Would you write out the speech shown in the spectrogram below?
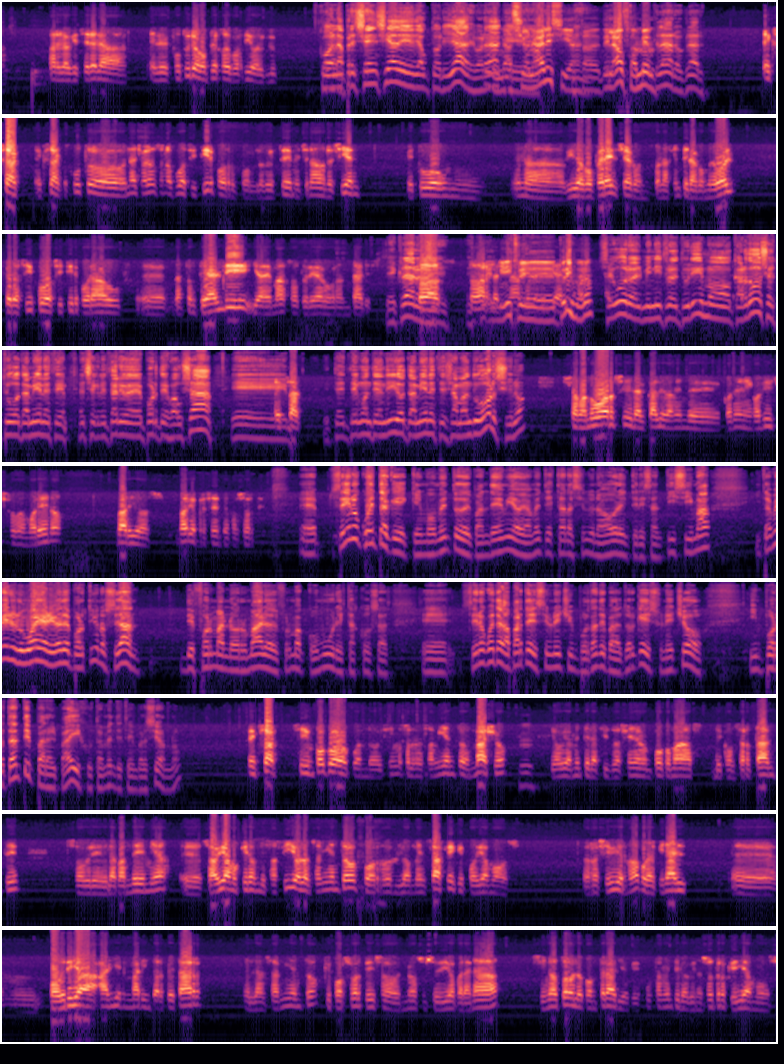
para lo que será el futuro complejo deportivo del club con la presencia de, autoridades, ¿verdad? Nacionales y hasta de la UF también. Claro, claro. Exacto, exacto. Justo Nacho Alonso no pudo asistir por, por lo que ustedes mencionaron recién, que tuvo una videoconferencia con, con la gente de la Comebol, pero sí pudo asistir por AUF eh, Gastón Tealdi y además autoridades gubernamentales. Eh, claro, el ministro de, Turismo, ¿no? Seguro, el ministro de Turismo Cardoso, estuvo también este el secretario de Deportes Bausá. Eh, Exacto tengo entendido también este Yamandú Orsi, ¿no? Yamandú Orsi, el alcalde también de Coné Nicolich, Rubén Moreno, varios, varios presentes por suerte. Eh, se dieron cuenta que, que en momento de pandemia obviamente están haciendo una obra interesantísima y también en Uruguay a nivel deportivo no se dan de forma normal o de forma común estas cosas. Eh, se dieron cuenta que aparte de ser un hecho importante para Torque, es un hecho importante para el país justamente esta inversión, ¿no? Exacto, Sí, un poco cuando hicimos el lanzamiento en mayo, mm. y obviamente la situación era un poco más desconcertante sobre la pandemia, eh, sabíamos que era un desafío el lanzamiento por los mensajes que podíamos recibir, ¿no? Porque al final eh, podría alguien malinterpretar el lanzamiento, que por suerte eso no sucedió para nada, sino todo lo contrario, que justamente lo que nosotros queríamos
